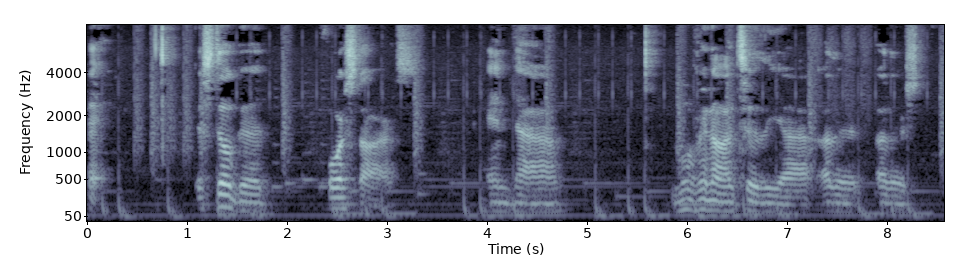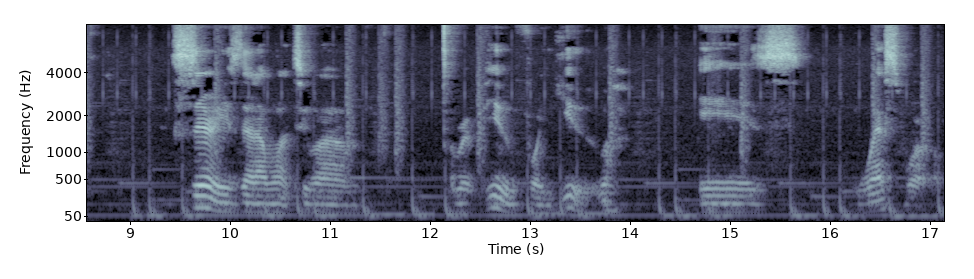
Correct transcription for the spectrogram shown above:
Hey, it's still good, four stars, and uh, moving on to the uh, other other series that I want to um, review for you is Westworld,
